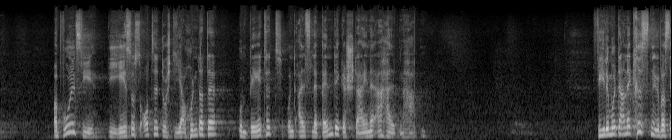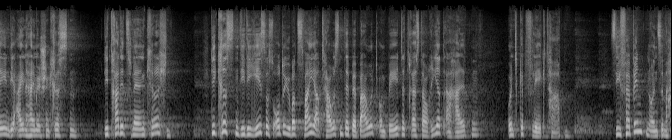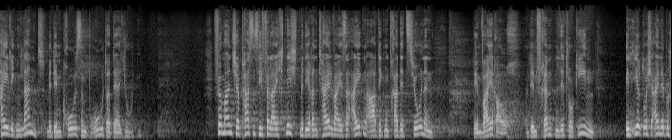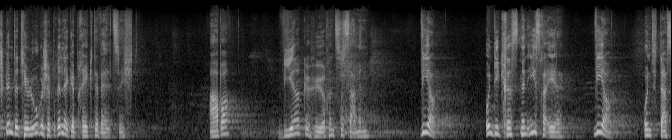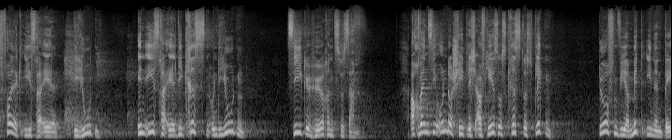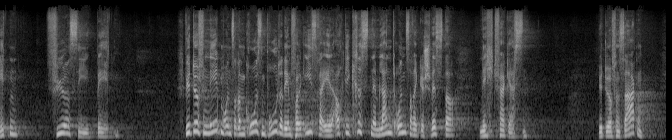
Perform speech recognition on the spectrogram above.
obwohl sie die Jesusorte durch die Jahrhunderte umbetet und als lebendige Steine erhalten haben. Viele moderne Christen übersehen die einheimischen Christen, die traditionellen Kirchen, die Christen, die die Jesusorte über zwei Jahrtausende bebaut, umbetet, restauriert, erhalten und gepflegt haben. Sie verbinden uns im heiligen Land mit dem großen Bruder der Juden. Für manche passen sie vielleicht nicht mit ihren teilweise eigenartigen Traditionen, dem Weihrauch und den fremden Liturgien, in ihr durch eine bestimmte theologische Brille geprägte Weltsicht. Aber wir gehören zusammen. Wir und die Christen in Israel. Wir und das Volk Israel, die Juden. In Israel die Christen und die Juden. Sie gehören zusammen. Auch wenn sie unterschiedlich auf Jesus Christus blicken, dürfen wir mit ihnen beten, für sie beten. Wir dürfen neben unserem großen Bruder, dem Volk Israel, auch die Christen im Land, unsere Geschwister, nicht vergessen. Wir dürfen sagen,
